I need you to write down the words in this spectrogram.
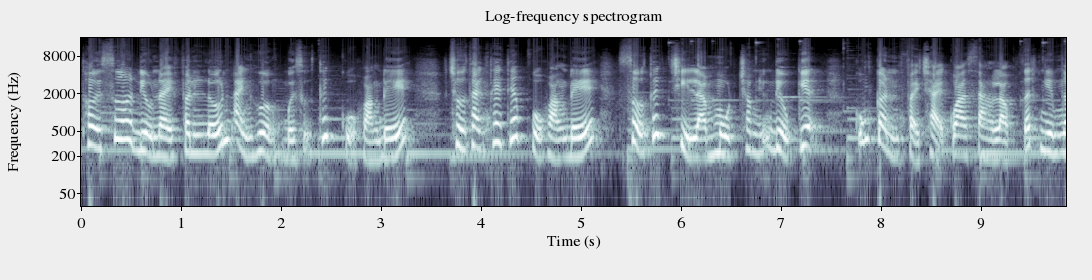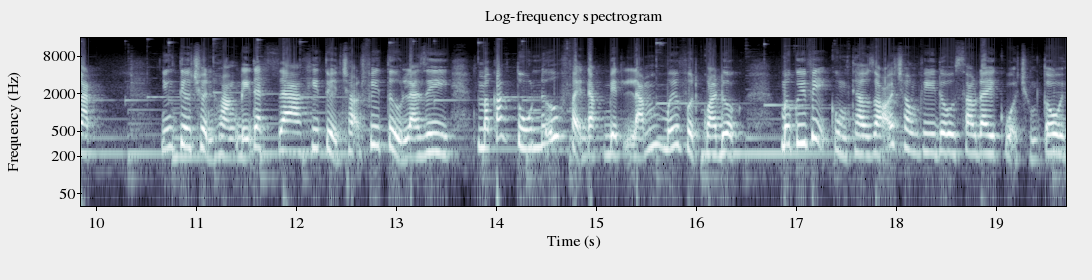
thời xưa điều này phần lớn ảnh hưởng bởi sự thích của hoàng đế. Trở thành thê thiếp của hoàng đế, sở thích chỉ là một trong những điều kiện, cũng cần phải trải qua sàng lọc rất nghiêm ngặt. Những tiêu chuẩn hoàng đế đặt ra khi tuyển chọn phi tử là gì mà các tú nữ phải đặc biệt lắm mới vượt qua được? Mời quý vị cùng theo dõi trong video sau đây của chúng tôi.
